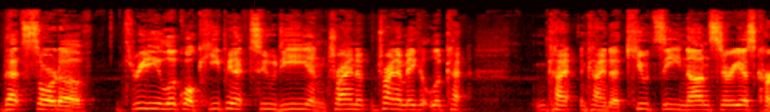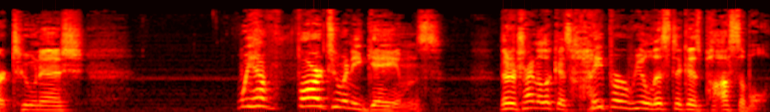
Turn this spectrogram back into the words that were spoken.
that sort of 3D look while keeping it 2D and trying to trying to make it look kind kind, kind of cutesy, non-serious, cartoonish. We have far too many games that are trying to look as hyper realistic as possible.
